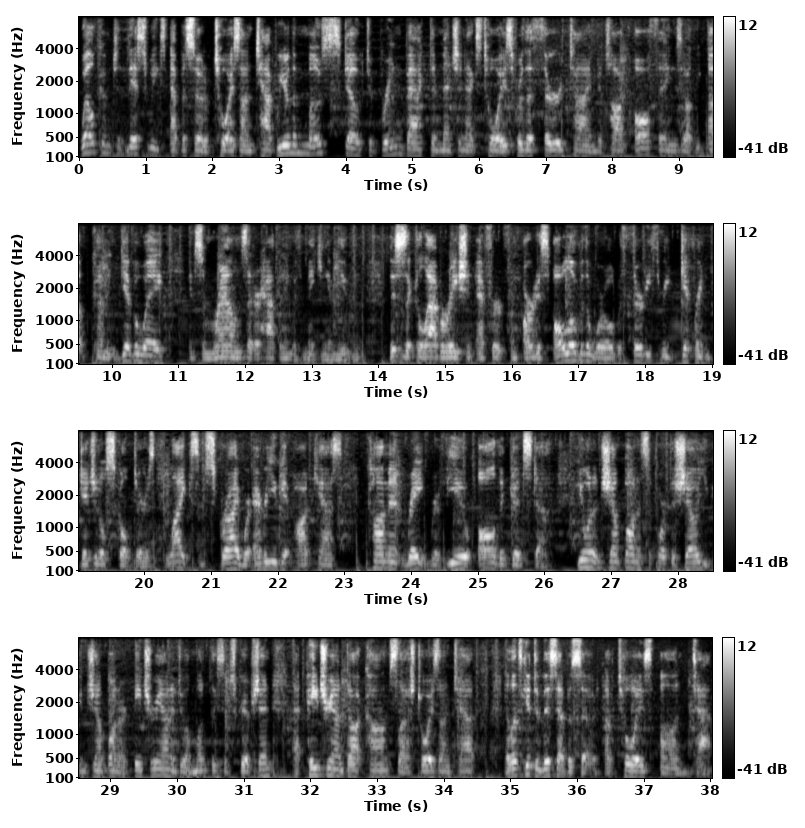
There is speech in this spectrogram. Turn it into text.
Welcome to this week's episode of Toys on Tap. We are the most stoked to bring back Dimension X Toys for the third time to talk all things about the upcoming giveaway and some rounds that are happening with Making a Mutant. This is a collaboration effort from artists all over the world with 33 different digital sculptors. Like, subscribe wherever you get podcasts, comment, rate, review, all the good stuff. If you want to jump on and support the show, you can jump on our Patreon and do a monthly subscription at patreon.com slash toys on tap. Now let's get to this episode of Toys on Tap.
